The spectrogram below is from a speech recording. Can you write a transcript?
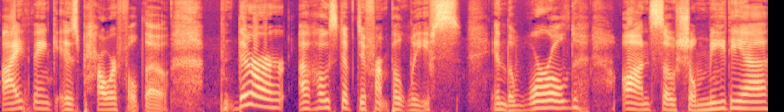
I think is powerful though. There are a host of different beliefs in the world, on social media,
